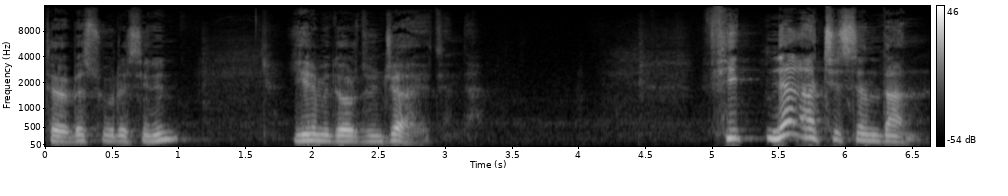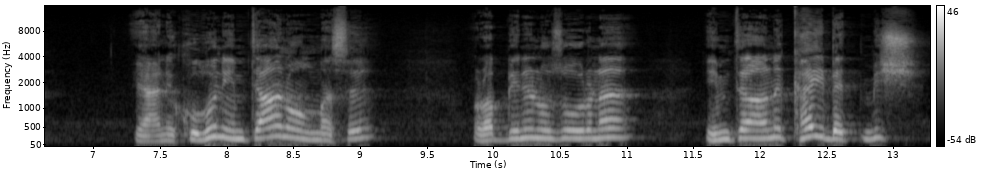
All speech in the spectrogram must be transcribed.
Tevbe suresinin 24. ayetinde. Fitne açısından yani kulun imtihan olması Rabbinin huzuruna imtihanı kaybetmiş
